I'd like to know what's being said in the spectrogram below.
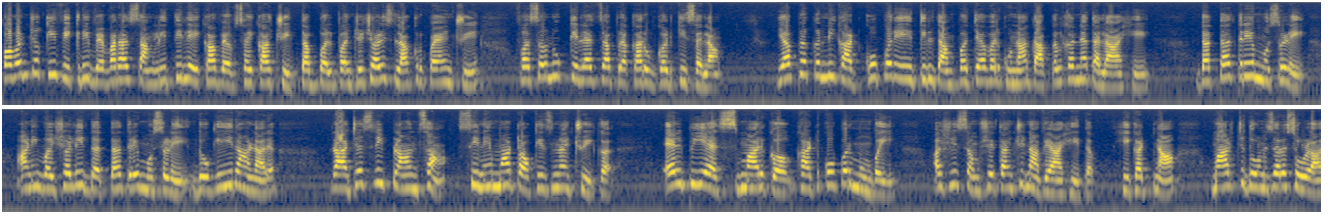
पवनचक्की विक्री व्यवहारात सांगलीतील एका व्यावसायिकाची तब्बल पंचेचाळीस लाख रुपयांची फसवणूक केल्याचा प्रकार उघडकीस आला या प्रकरणी घाटकोपर येथील दाम्पत्यावर गुन्हा दाखल करण्यात आला आहे. दत्तात्रय मुसळे आणि वैशाली दत्तात्रय मुसळे दोघेही राहणार राजश्री प्लान्झा सिनेमा टॉकीज नजीक एल पी एस मार्ग घाटकोपर मुंबई अशी संशयितांची नावे आहेत. ही घटना मार्च दोन हजार सोळा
